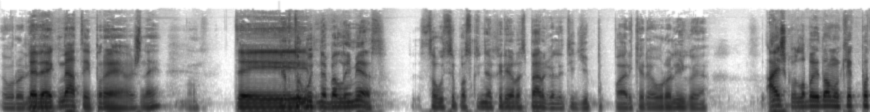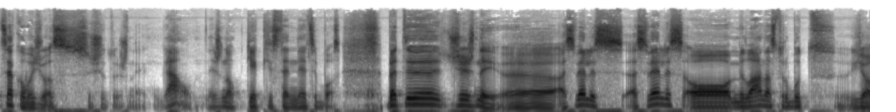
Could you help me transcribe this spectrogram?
Eurolygoje. Beveik metai praėjo, žinai. Nu. Tai... Ir turbūt nebelaimės. Sausį paskutinė karjeros pergalė TG Parkerio Eurolygoje. Aišku, labai įdomu, kiek Poceko važiuos su šitu, žinai. Gal, nežinau, kiek jis ten neatsibos. Bet e, čia, žinai, e, Asvelis, Asvelis, o Milanas turbūt jo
